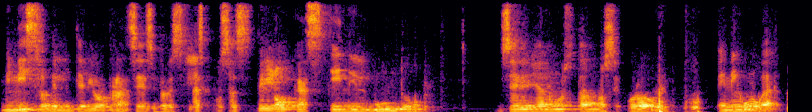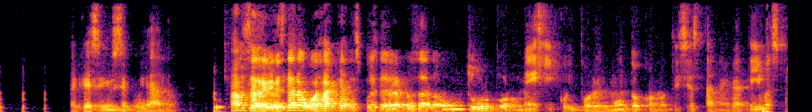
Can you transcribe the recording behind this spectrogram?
ministro del Interior francés, pero es las cosas de locas en el mundo. En serio, ya no estamos seguros en ningún lugar. Hay que seguirse cuidando. Vamos a regresar a Oaxaca después de habernos dado un tour por México y por el mundo con noticias tan negativas.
